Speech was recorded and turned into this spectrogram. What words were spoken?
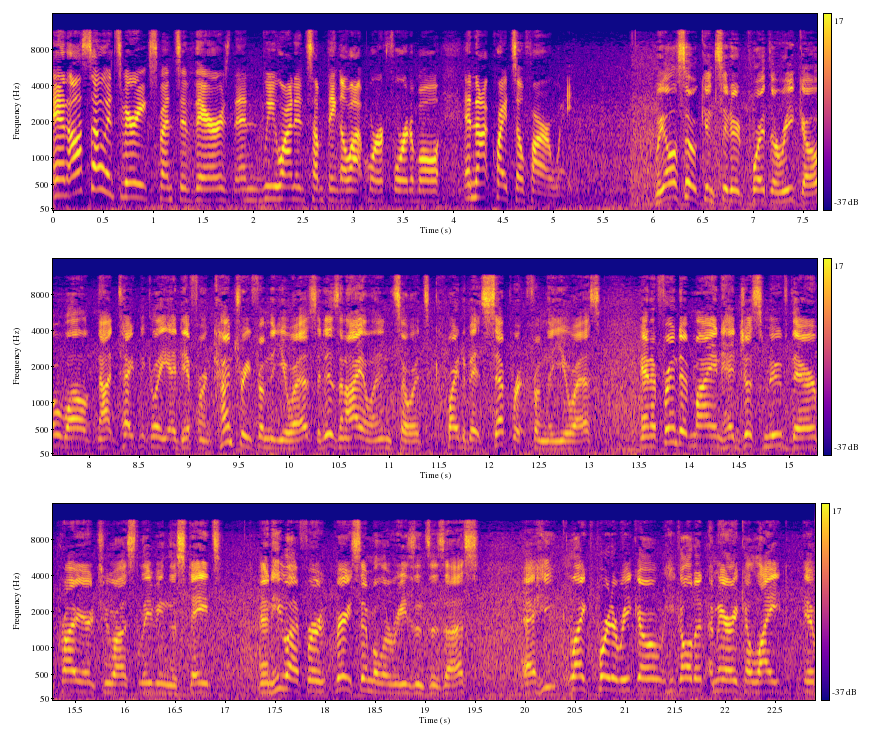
And also it's very expensive there and we wanted something a lot more affordable and not quite so far away. We also considered Puerto Rico, while not technically a different country from the U.S., it is an island, so it's quite a bit separate from the U.S. And a friend of mine had just moved there prior to us leaving the States, and he left for very similar reasons as us. Uh, he liked Puerto Rico, he called it America Light, it,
